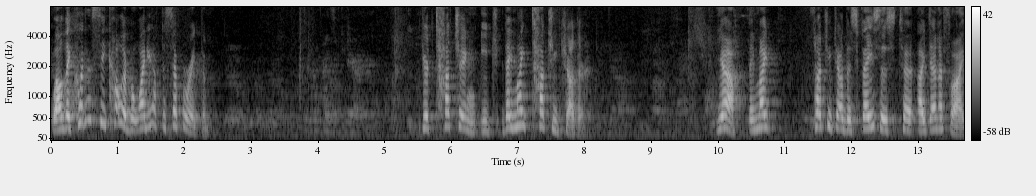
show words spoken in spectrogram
Well, they couldn't see color, but why do you have to separate them? Different kinds of care. You're touching each, they might touch each other. Yeah, they might touch each other's faces to identify.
